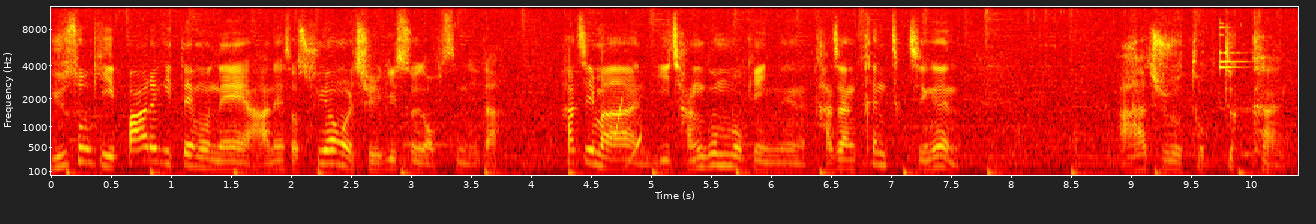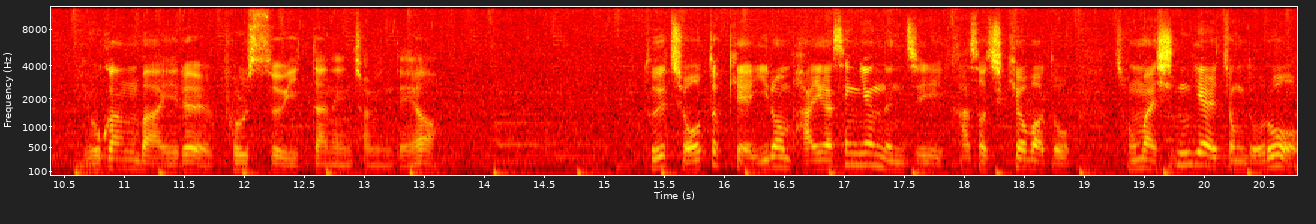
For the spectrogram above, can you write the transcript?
유속이 빠르기 때문에 안에서 수영을 즐길 수는 없습니다. 하지만 이 장군목에 있는 가장 큰 특징은 아주 독특한 요강바위를 볼 수 있다는 점인데요 도대체 어떻게 이런 바위가 생겼는지 가서 지켜봐도 정말 신기할 정도로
